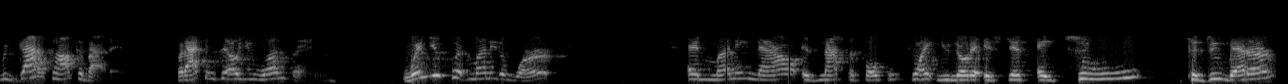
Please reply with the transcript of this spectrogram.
We've got to talk about it. But I can tell you one thing. When you put money to work, and money now is not the focal point. You know that it's just a tool to do better,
